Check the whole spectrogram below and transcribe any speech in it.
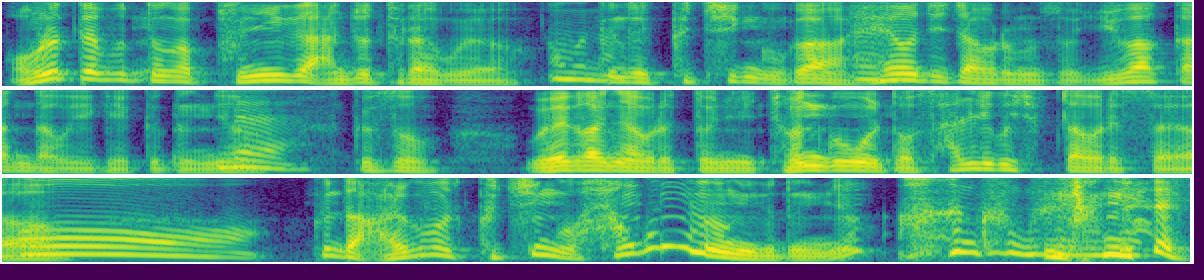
어느 때부터가 분위기가 안 좋더라고요. 어머나. 근데 그 친구가 네. 헤어지자 그러면서 유학 간다고 얘기했거든요. 네. 그래서 왜 가냐 그랬더니 전공을 더 살리고 싶다 그랬어요. 어. 근데 알고 보니 그 친구 한국무용이거든요. 한국 무용. 근데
